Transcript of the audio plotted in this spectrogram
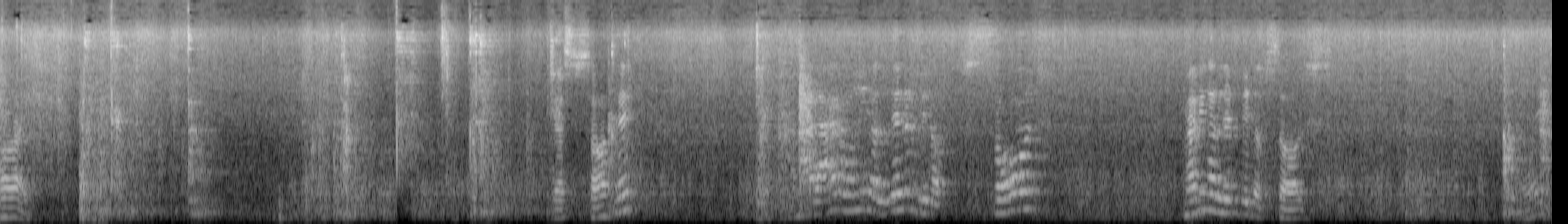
All right. Just saute. I'll add only a little bit of salt. Having a little bit of salt. Right.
